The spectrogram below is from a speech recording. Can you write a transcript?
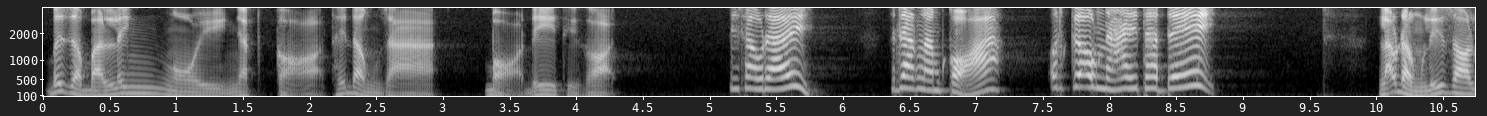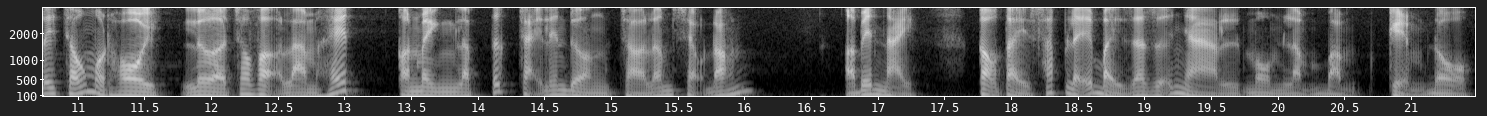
Bây giờ bà Linh ngồi nhặt cỏ, thấy đồng già bỏ đi thì gọi. Đi đâu đây? Đang làm cỏ à? Ốt cái ông này thật đi. Lão đồng lý do lấy chấu một hồi, lừa cho vợ làm hết. Còn mình lập tức chạy lên đường chờ Lâm Sẹo đón. Ở bên này, cậu tẩy sắp lễ bày ra giữa nhà mồm lẩm bẩm kiểm đồ.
